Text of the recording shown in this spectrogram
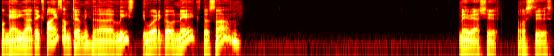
Well, game, you got to explain something to me. Uh, at least where to go next or something. Maybe I should. What's this?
